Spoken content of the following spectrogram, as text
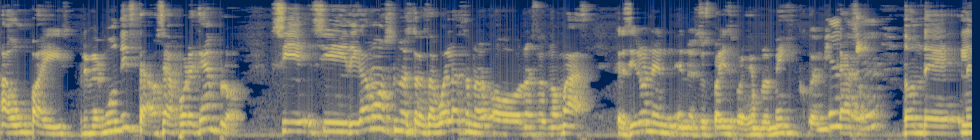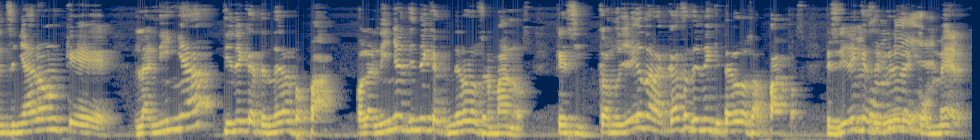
a, un país primermundista. O sea, por ejemplo, si, si digamos nuestras abuelas o, no- o nuestras mamás crecieron en, en nuestros países, por ejemplo en México, en mi caso, donde le enseñaron que la niña tiene que atender al papá o la niña tiene que atender a los hermanos, que si cuando llegan a la casa tienen que quitarle los zapatos, que si tienen que servirle de comer,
